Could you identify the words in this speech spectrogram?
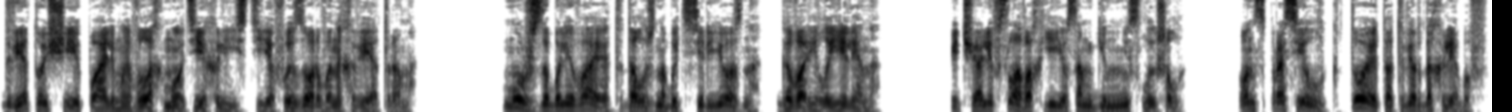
две тощие пальмы в лохмотьях листьев, изорванных ветром. «Муж заболевает, должно быть серьезно», — говорила Елена. Печали в словах ее Самгин не слышал. Он спросил, кто это Твердохлебов.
